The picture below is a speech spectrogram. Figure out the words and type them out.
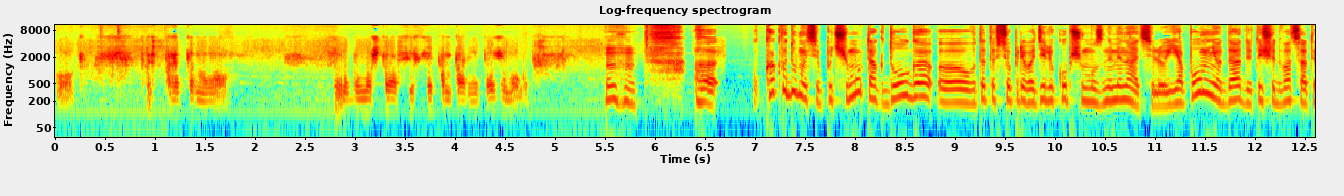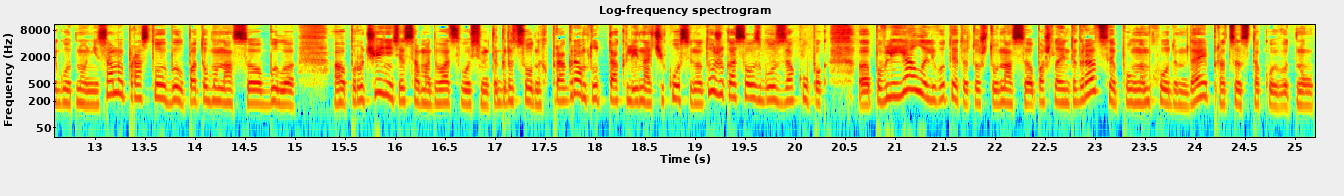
Вот. То есть поэтому я думаю, что российские компании тоже могут. Угу. Как вы думаете, почему так долго э, вот это все приводили к общему знаменателю? Я помню, да, 2020 год, ну, не самый простой был, потом у нас э, было э, поручение, те самые 28 интеграционных программ, тут так или иначе косвенно тоже касалось госзакупок. Э, повлияло ли вот это, то, что у нас пошла интеграция полным ходом, да, и процесс такой вот, ну,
